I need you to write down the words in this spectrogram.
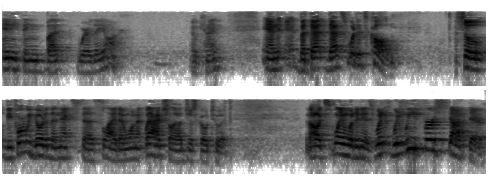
anything but where they are. Okay? And, but that, that's what it's called. So before we go to the next uh, slide, I want to, well, actually, I'll just go to it. And I'll explain what it is. When, when we first got there,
